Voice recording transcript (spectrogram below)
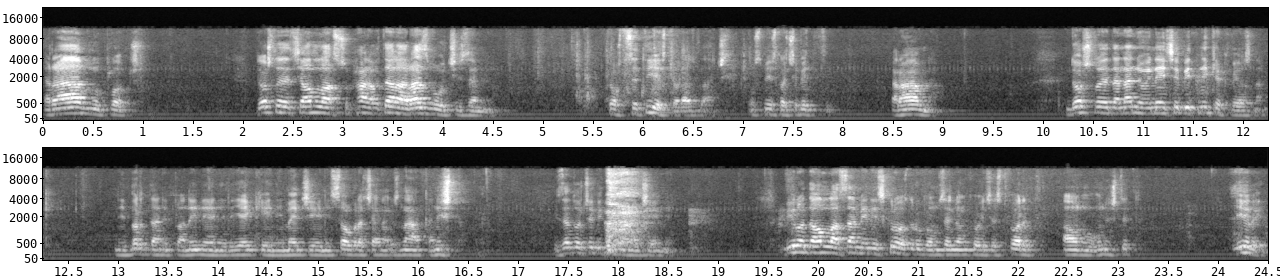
ravnu ploču, Došlo je da će Allah subhanahu wa ta'ala razvući zemlju. Kao što se tijesto razvlači. U smislu da će biti ravna. Došlo je da na njoj neće biti nikakve oznake. Ni brda, ni planine, ni rijeke, ni međe, ni saobraćajnog znaka, ništa. I zato će biti zanađenje. Bilo da Allah zamijeni skroz drugom zemljom koju će stvoriti, a onu uništiti. Ili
